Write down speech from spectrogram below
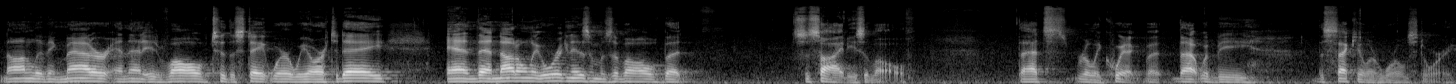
non living matter, and then evolved to the state where we are today. And then not only organisms evolve, but societies evolve. That's really quick, but that would be the secular world story.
